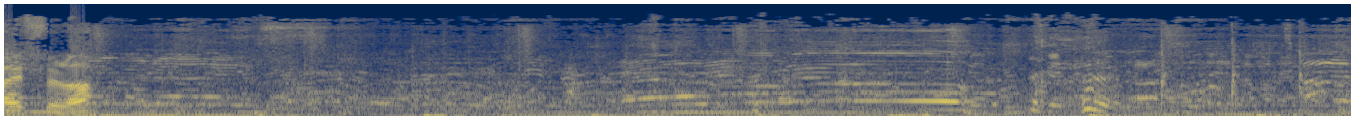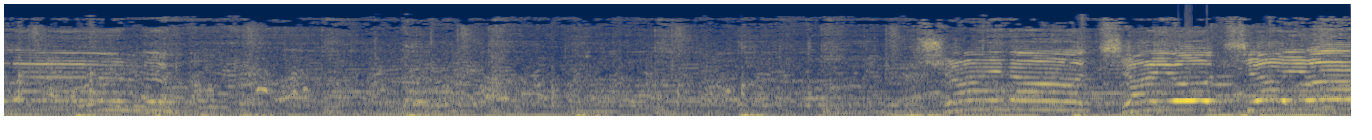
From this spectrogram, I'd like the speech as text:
开始了。China 加油加油！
